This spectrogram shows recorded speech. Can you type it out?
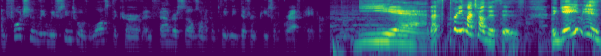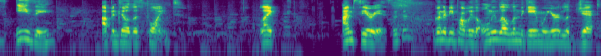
Unfortunately, we've seemed to have lost the curve and found ourselves on a completely different piece of graph paper. Yeah, that's pretty much how this is. The game is easy up until this point. Like, I'm serious. This is going to be probably the only level in the game where you're legit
